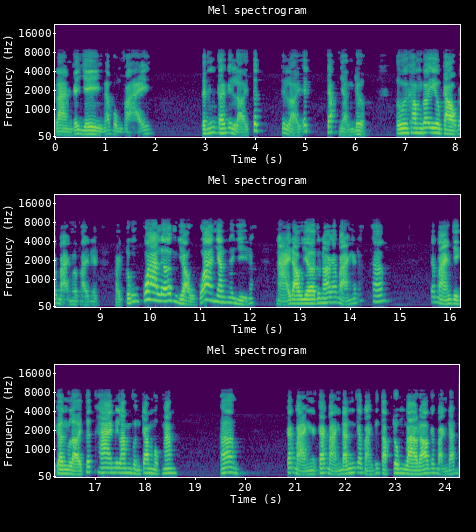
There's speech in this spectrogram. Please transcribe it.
làm cái gì nó cũng phải tính tới cái lợi tức, cái lợi ích chấp nhận được. Tôi không có yêu cầu các bạn là phải phải trúng quá lớn, giàu quá nhanh hay gì đó. Nại đầu giờ tôi nói các bạn đó không? Các bạn chỉ cần lợi tức 25% một năm không? Các bạn các bạn đánh, các bạn cứ tập trung vào đó, các bạn đánh.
